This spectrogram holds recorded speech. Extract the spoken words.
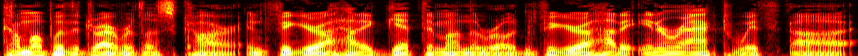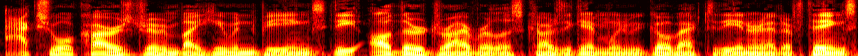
come up with a driverless car and figure out how to get them on the road and figure out how to interact with uh, actual cars driven by human beings, the other driverless cars. Again, when we go back to the Internet of Things,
